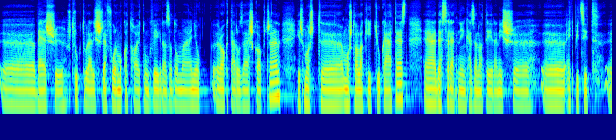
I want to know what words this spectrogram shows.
ö, belső strukturális reformokat hajtunk végre az adományok raktározás kapcsán, és most, ö, most alakítjuk át ezt, de szeretnénk ezen a téren is ö, ö, egy picit ö,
